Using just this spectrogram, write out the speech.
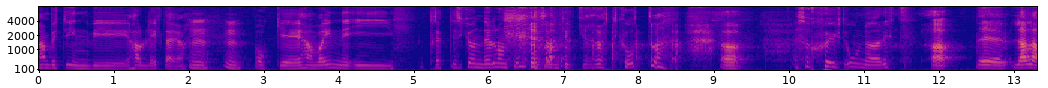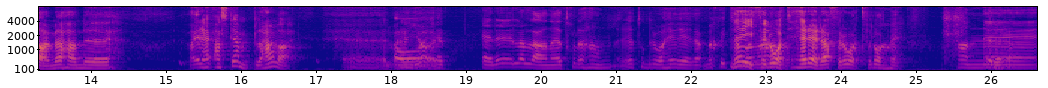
Han bytte in vid halvlek där ja. Mm, mm. Och eh, han var inne i 30 sekunder eller någonting. Tills han fick rött kort. Va? Ja, Så sjukt onödigt. ja. Det är Lalana, han... Eh, vad är det? Han stämplar han va? Eh, eller vad det han gör? ett- Är det Lallana? Jag trodde han... Jag trodde det var Herrera. Men skitsamma. Nej, förlåt. Han, Herrera, förlåt. Förlåt Ja. mig. Han, eh,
